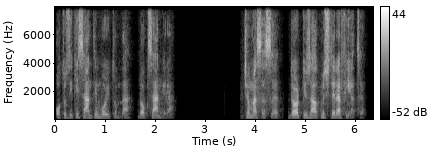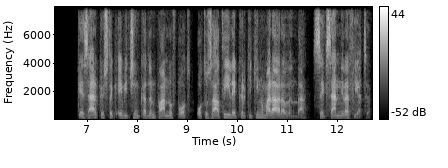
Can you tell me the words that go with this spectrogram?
32 santim boyutunda 90 lira. Çı masası 460 lira fiyatı. Gezer kışlık ev için kadın panruf bot 36 ile 42 numara aralığında 80 lira fiyatı.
